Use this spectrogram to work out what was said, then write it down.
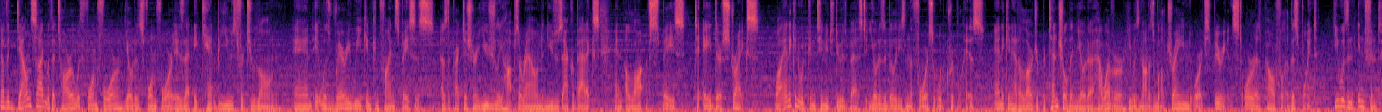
Now, the downside with Ataru with Form 4, Yoda's Form 4, is that it can't be used for too long and it was very weak in confined spaces, as the practitioner usually hops around and uses acrobatics and a lot of space to aid their strikes. While Anakin would continue to do his best, Yoda's abilities in the Force would cripple his. Anakin had a larger potential than Yoda, however, he was not as well trained or experienced or as powerful at this point. He was an infant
